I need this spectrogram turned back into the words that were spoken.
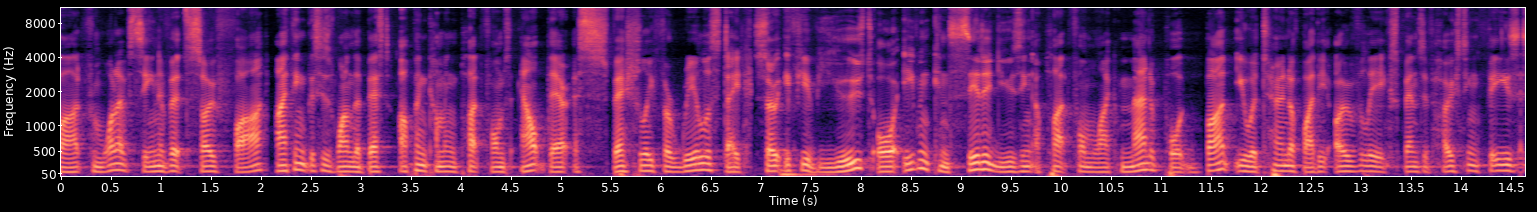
But from what I've seen of it so far, I think this is one of the best up and coming platforms out there, especially for real estate. So if you've used or even considered using a platform like Matterport, but you were turned off by the overly expensive hosting fees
